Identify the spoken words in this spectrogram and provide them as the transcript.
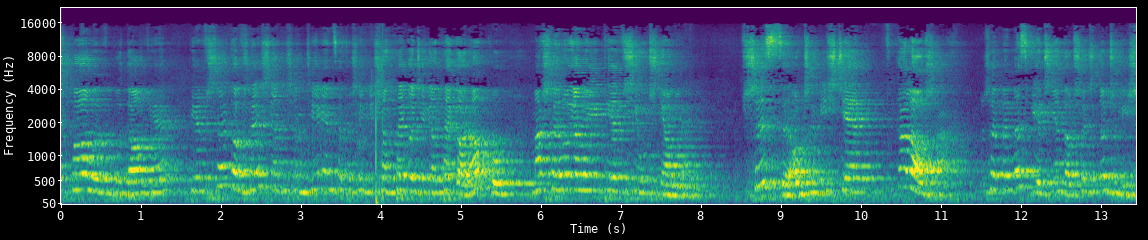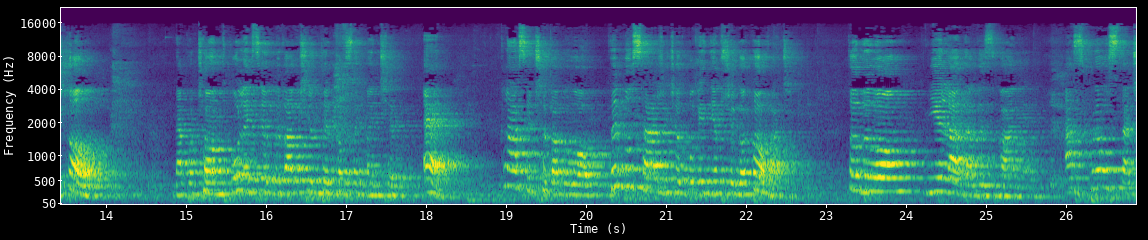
szkoły w budowie 1 września 1989 roku maszerują jej pierwsi uczniowie. Wszyscy oczywiście w kaloszach, żeby bezpiecznie dotrzeć do drzwi szkoły. Na początku lekcje odbywały się tylko w segmencie E. Klasy trzeba było wyposażyć, odpowiednio przygotować. To było nie lada wyzwanie, a sprostać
